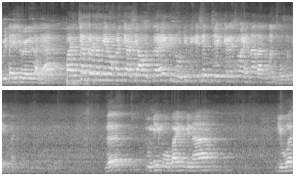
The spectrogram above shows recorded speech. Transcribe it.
मिटायची वेळ झाल्या पंच्याहत्तर टक्के लोकांची अशी अवस्था आहे की नोटिफिकेशन चेक केल्याशिवाय यांना रातभर झोपत येत नाही. जर तुम्ही मोबाईल विना दिवस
